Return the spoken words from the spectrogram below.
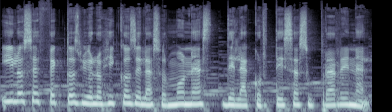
y los efectos biológicos de las hormonas de la corteza suprarrenal.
